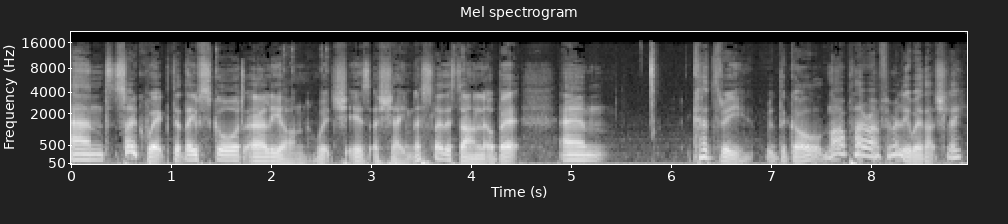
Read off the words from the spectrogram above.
And so quick that they've scored early on, which is a shame. Let's slow this down a little bit. Um, Kadri with the goal. Not a player I'm familiar with, actually.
